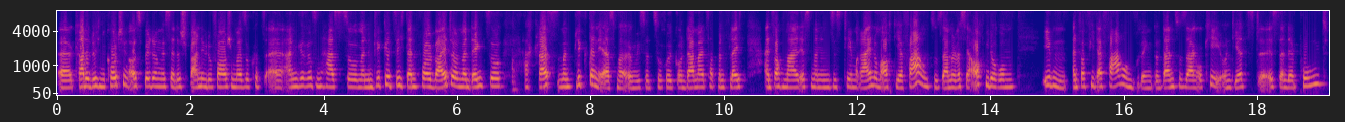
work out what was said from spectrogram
äh, gerade durch eine Coaching-Ausbildung ist ja das Spannende, wie du vorher schon mal so kurz äh, angerissen hast, so man entwickelt sich dann voll weiter und man denkt so, ach krass, man blickt dann erstmal irgendwie so zurück. Und damals hat man vielleicht einfach mal, ist man in ein System rein, um auch die Erfahrung zu sammeln, was ja auch wiederum eben einfach viel Erfahrung bringt. Und dann zu sagen, okay, und jetzt äh, ist dann der Punkt,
